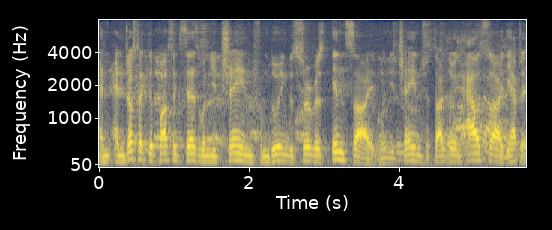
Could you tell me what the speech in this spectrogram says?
And, and just like the pasuk says, when you change from doing the service inside, when you change to start doing outside, you have to.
